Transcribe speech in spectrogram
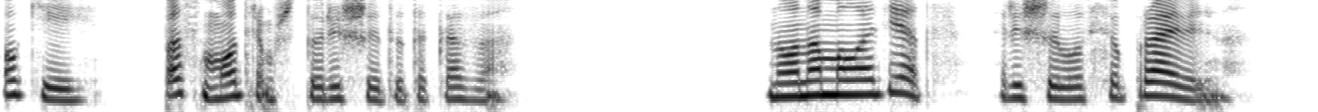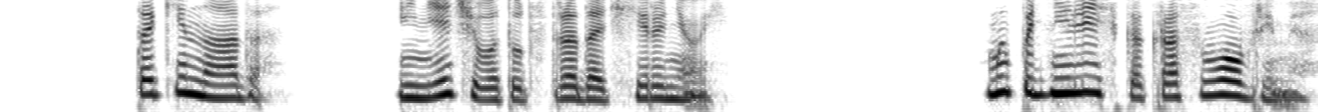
Окей, Посмотрим, что решит эта коза. Но она молодец, решила все правильно. Так и надо. И нечего тут страдать херней. Мы поднялись как раз вовремя.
